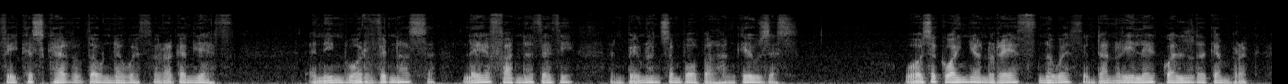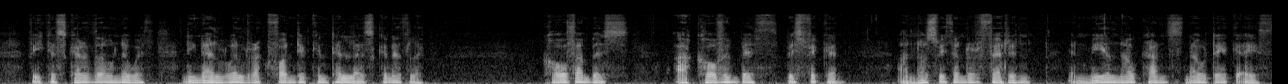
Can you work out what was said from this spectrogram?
fi cysgerdd o newydd rag yn ieth, yn un warfynas le y ffanedd yn bywnans yn bobl han gewsys. Was y gwainion reth newydd yn danrile gweld y Gymraeg, fe cysgerddodd newydd yn un elwel rhag ffondio cynteles cenedlec. Cof am bus, a cof yn byth, bus ficen, a noswyth yn rferyn yn 1998,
